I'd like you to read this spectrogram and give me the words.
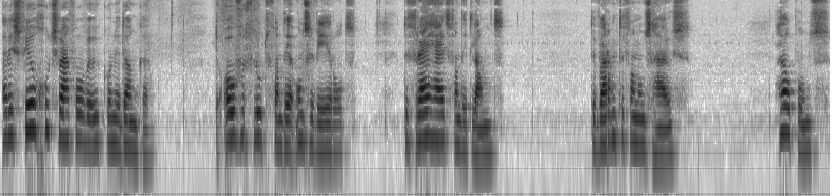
Er is veel goeds waarvoor we U kunnen danken de overvloed van de, onze wereld, de vrijheid van dit land, de warmte van ons huis. Help ons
